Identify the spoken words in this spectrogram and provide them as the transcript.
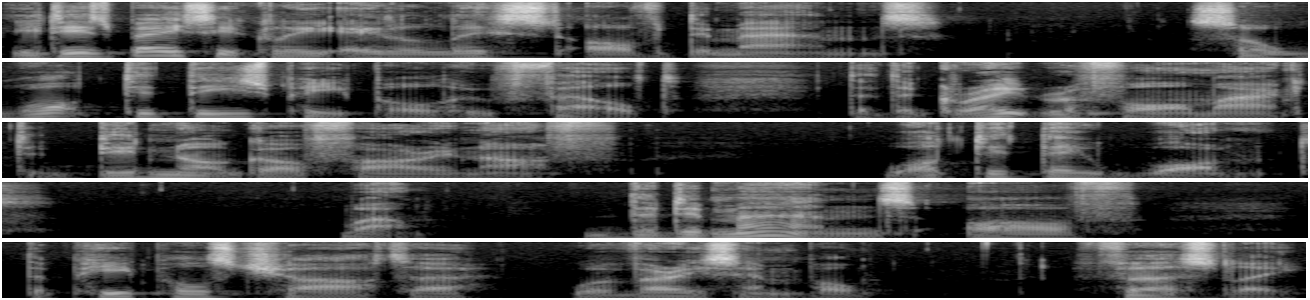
It is basically a list of demands. So, what did these people who felt that the Great Reform Act did not go far enough, what did they want? Well, the demands of the People's Charter were very simple. Firstly,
